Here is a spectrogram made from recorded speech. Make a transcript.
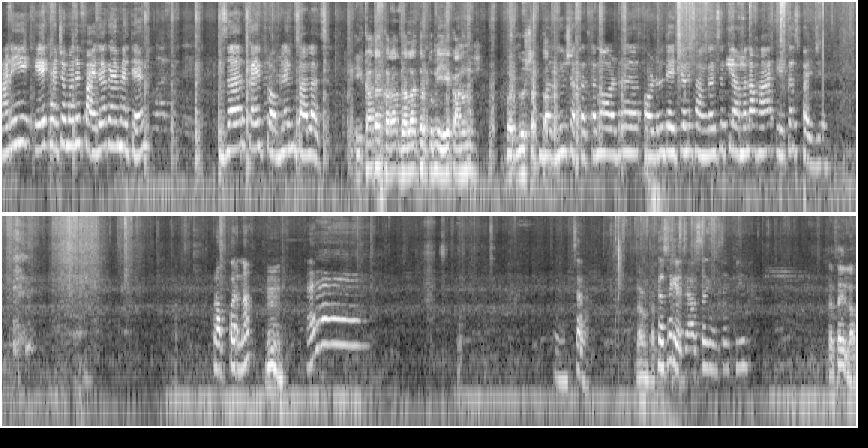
आणि एक ह्याच्यामध्ये फायदा काय माहिती आहे जर काही प्रॉब्लेम झालाच एखादा खराब झाला तर तुम्ही एक आणून बदलू शकता. बदलू शकतात त्यांना ऑर्डर ऑर्डर द्यायची आणि सांगायचं की आम्हाला हा एकच पाहिजे. प्रॉपर ना? हम्म. चला. लावून टाक. कसं घ्यायचं? असं घ्यायचं की कसंही लाव.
